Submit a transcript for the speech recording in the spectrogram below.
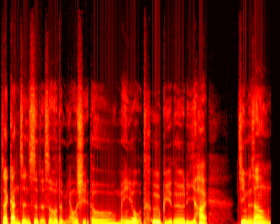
在干正事的时候的描写都没有特别的厉害，基本上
